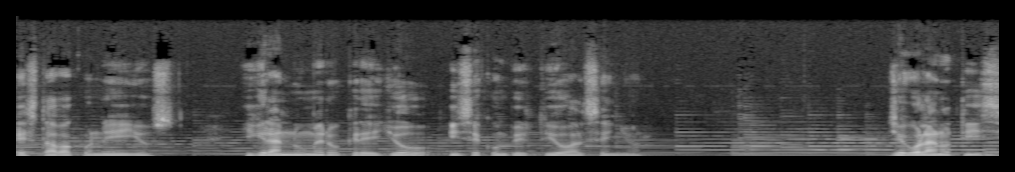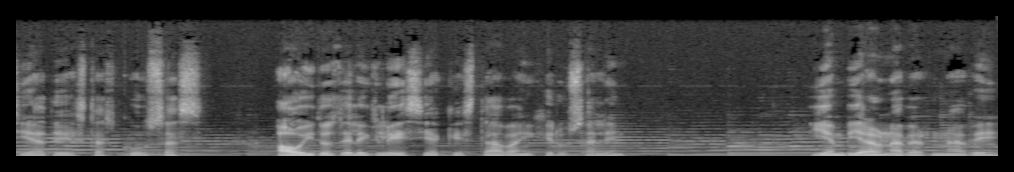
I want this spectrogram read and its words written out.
estaba con ellos, y gran número creyó y se convirtió al Señor. Llegó la noticia de estas cosas a oídos de la iglesia que estaba en Jerusalén, y enviaron a Bernabé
